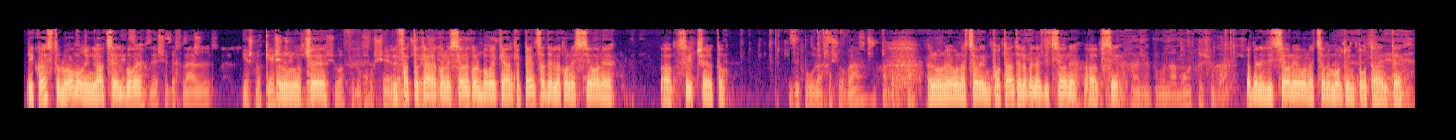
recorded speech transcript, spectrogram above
Di questo l'uomo ringrazia il Bore. C'è il fatto che ha la connessione con il Bore, che anche pensa della connessione. Ah, sì, certo. Allora è un'azione importante la benedizione? Ah, sì. La benedizione è un'azione molto importante.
